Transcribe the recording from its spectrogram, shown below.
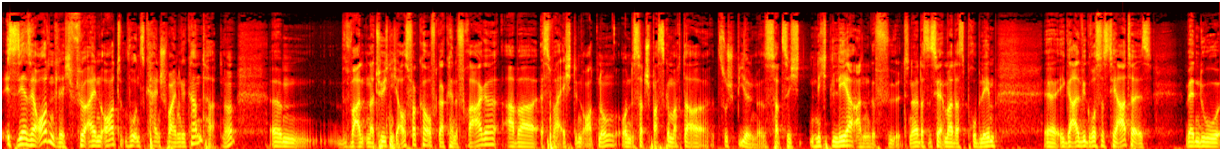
ist sehr, sehr ordentlich für einen Ort, wo uns kein Schwein gekannt hat. Ne? Ähm, es war natürlich nicht ausverkauft, gar keine Frage, aber es war echt in Ordnung und es hat Spaß gemacht, da zu spielen. Es hat sich nicht leer angefühlt. Ne? Das ist ja immer das Problem, äh, egal wie groß das Theater ist wenn du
